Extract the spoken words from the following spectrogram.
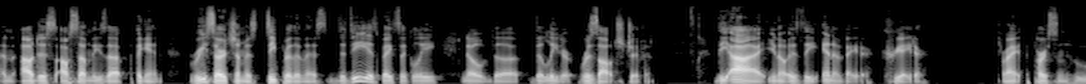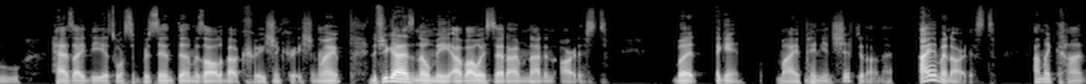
and I'll just I'll sum these up again. Research them is deeper than this. The D is basically, you know, the the leader, results driven. The I, you know, is the innovator, creator, right? The person who has ideas, wants to present them, is all about creation, creation, right? And if you guys know me, I've always said I'm not an artist. But again, my opinion shifted on that. I am an artist. I'm a con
